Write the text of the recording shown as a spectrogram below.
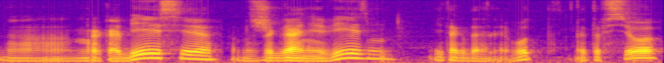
э, мракобесие, сжигание ведьм и так далее. Вот это все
